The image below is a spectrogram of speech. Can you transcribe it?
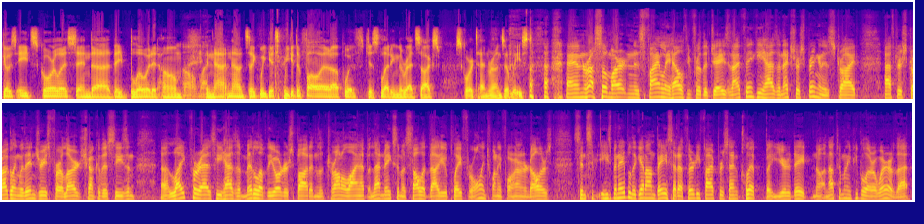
Goes eight scoreless, and uh, they blow it at home. Oh and now, now it's like we get to, we get to follow it up with just letting the Red Sox score ten runs at least. and Russell Martin is finally healthy for the Jays, and I think he has an extra spring in his stride after struggling with injuries for a large chunk of this season. Uh, like Perez, he has a middle of the order spot in the Toronto lineup, and that makes him a solid value play for only $2,400 since he's been able to get on base at a 35% clip year to date. Not, not too many people are aware of that.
